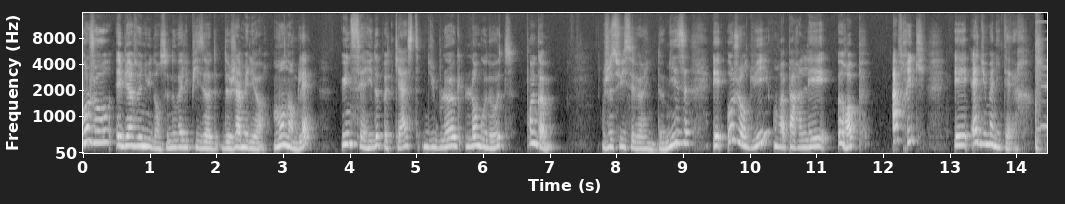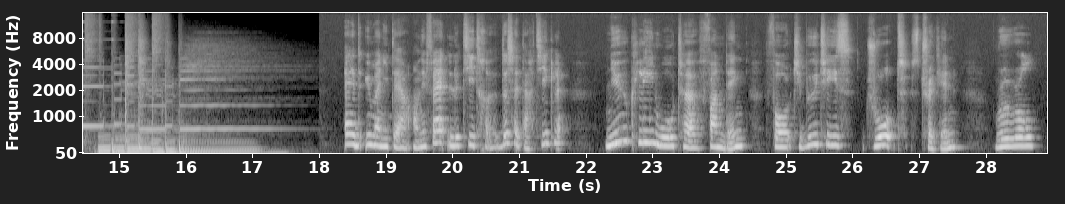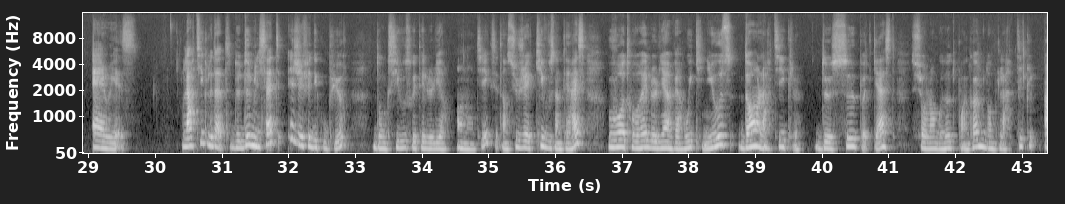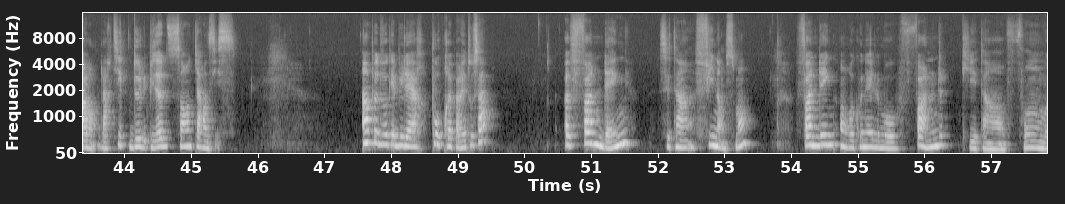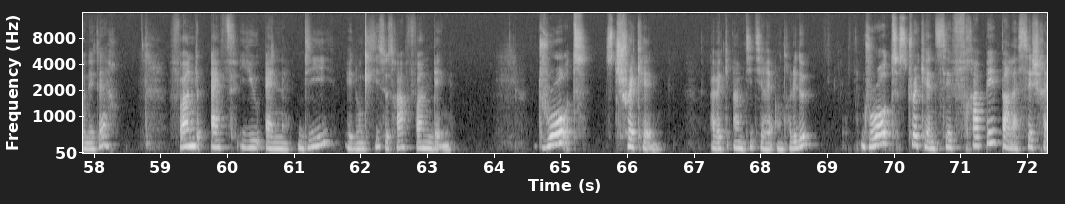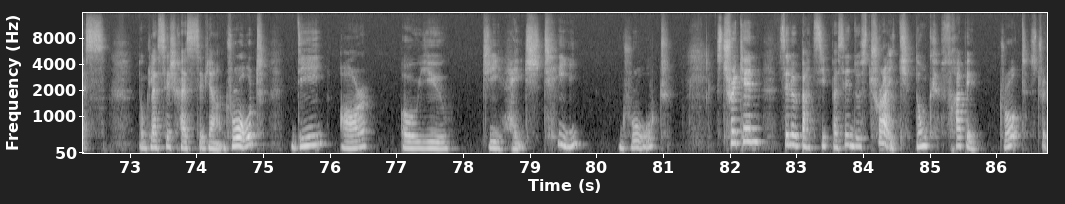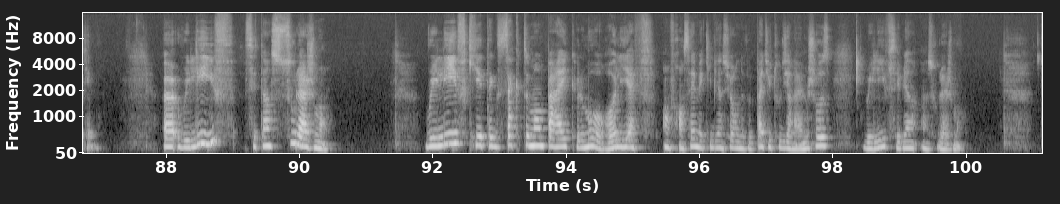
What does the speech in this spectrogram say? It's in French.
Bonjour et bienvenue dans ce nouvel épisode de J'améliore mon anglais, une série de podcasts du blog langonaute.com. Je suis Séverine Domise et aujourd'hui on va parler Europe, Afrique et aide humanitaire. Aide humanitaire, en effet, le titre de cet article New Clean Water Funding for Djibouti's Drought-Stricken Rural Areas. L'article date de 2007 et j'ai fait des coupures. Donc si vous souhaitez le lire en entier, que c'est un sujet qui vous intéresse, vous retrouverez le lien vers Wikinews dans l'article de ce podcast sur langonaute.com, donc l'article, de l'épisode 146. Un peu de vocabulaire pour préparer tout ça. A funding, c'est un financement. Funding, on reconnaît le mot fund, qui est un fonds monétaire. Fund, F-U-N-D, et donc ici ce sera funding. Drought stricken, avec un petit tiret entre les deux. Drought stricken, c'est frappé par la sécheresse. Donc la sécheresse, c'est bien drought, D-R-O-U-G-H-T, drought. Stricken, c'est le participe passé de strike, donc frapper. Drought stricken. relief, c'est un soulagement. Relief qui est exactement pareil que le mot relief en français, mais qui bien sûr ne veut pas du tout dire la même chose. Relief, c'est bien un soulagement.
